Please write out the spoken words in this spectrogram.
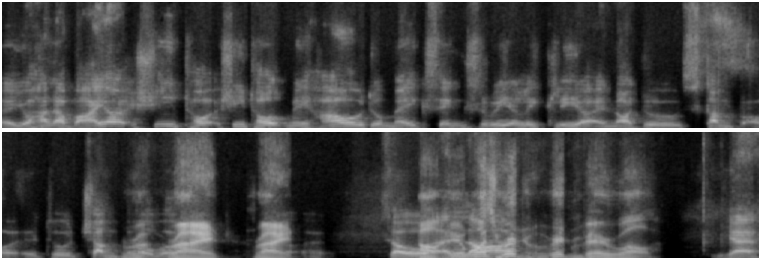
uh, Johanna Bayer. She told she told me how to make things really clear and not to scump or uh, to jump R- over. Right, right. Uh, so oh, it was written written very well. Yeah.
